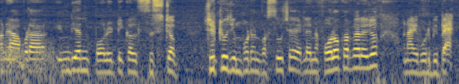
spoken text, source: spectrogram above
અને આપણા ઇન્ડિયન પોલિટિકલ સિસ્ટમ જેટલું જ ઇમ્પોર્ટન્ટ વસ્તુ છે. એટલે એને ફોલો કરતા રહેજો અને આઈ વુડ બી બેક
